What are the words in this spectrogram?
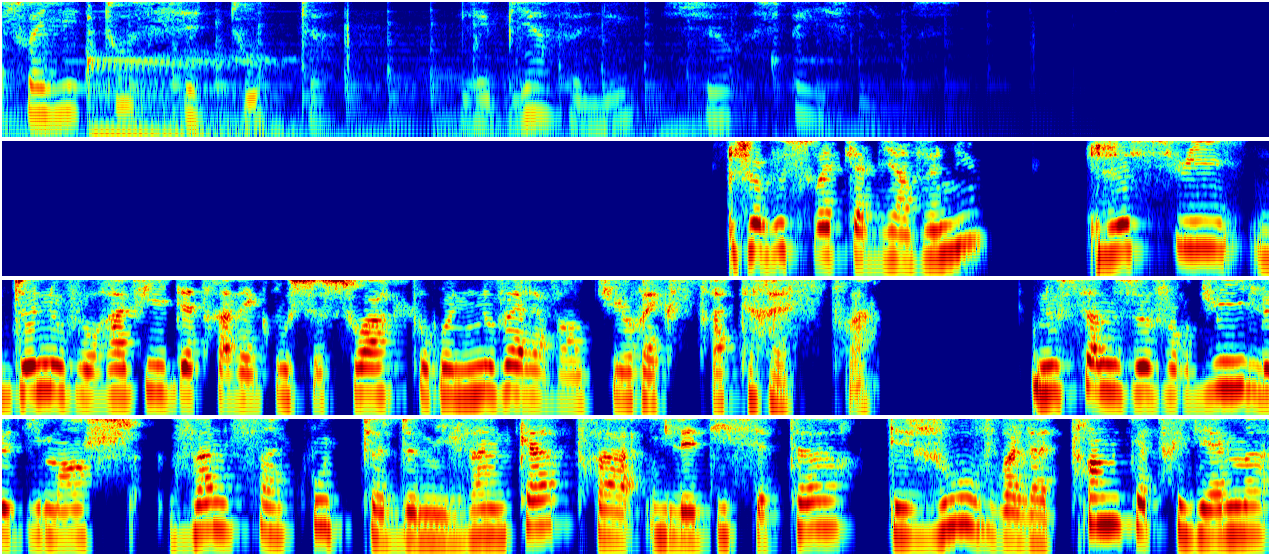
Soyez tous et toutes les bienvenus sur Space News. Je vous souhaite la bienvenue. Je suis de nouveau ravie d'être avec vous ce soir pour une nouvelle aventure extraterrestre. Nous sommes aujourd'hui le dimanche 25 août 2024, il est 17h et j'ouvre la 34e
